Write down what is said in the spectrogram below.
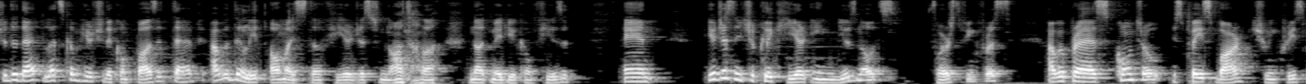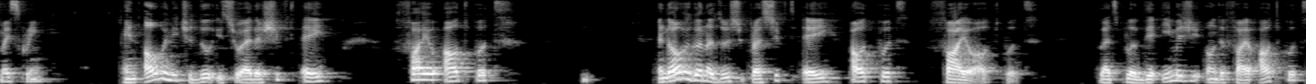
To do that, let's come here to the composite tab. I will delete all my stuff here just to not, not make you confused. And you just need to click here in use nodes, first thing first, I will press Ctrl space bar to increase my screen. And all we need to do is to add a Shift A, File Output, and all we're gonna do is to press Shift A, Output, File Output. Let's plug the image on the file output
